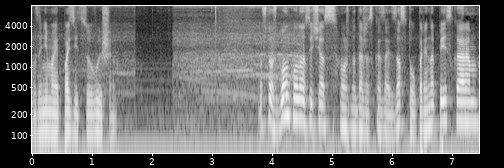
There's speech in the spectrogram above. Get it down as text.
занимает позицию выше. Ну что ж, гонка у нас сейчас, можно даже сказать, застопорена пейскаром.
